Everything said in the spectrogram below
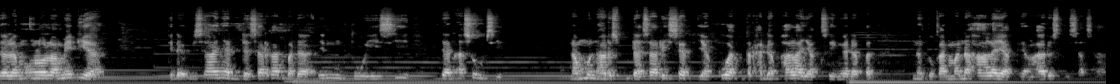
Dalam mengelola media, tidak bisa hanya didasarkan pada intuisi dan asumsi, namun harus berdasar riset yang kuat terhadap halayak sehingga dapat menentukan mana halayak yang harus disasar.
